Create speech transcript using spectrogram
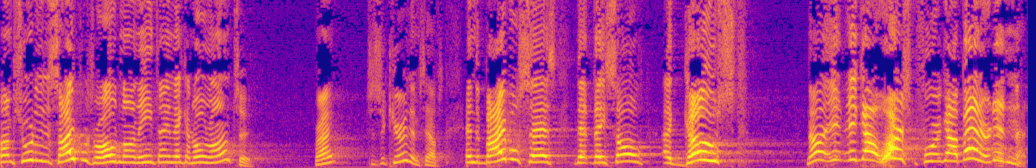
I'm sure the disciples were holding on to anything they could hold on to, right? To secure themselves. And the Bible says that they saw a ghost. No, it, it got worse before it got better, didn't it?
